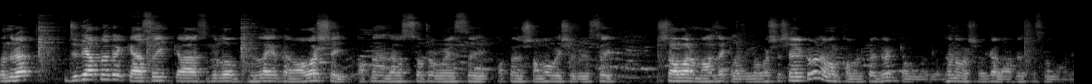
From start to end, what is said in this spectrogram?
বন্ধুরা, যদি আপনাদের কাছে ক্লাসগুলো ভালো লাগে, তাহলে অবশ্যই আপনারা যারা ছোটো রয়েছে, আপনাদের সমাবেশে রয়েছে, সবার মাঝে ক্লাসগুলো অবশ্যই শেয়ার করুন এবং কমেন্ট করে দেবেন। কেমন লাগল? ধন্যবাদ সবাইকে। আল্লাহ হাফেজ। আসসালামু আলাইকুম।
